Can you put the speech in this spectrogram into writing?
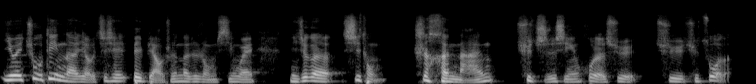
因为注定呢有这些被表征的这种行为，你这个系统是很难去执行或者去去去做的。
